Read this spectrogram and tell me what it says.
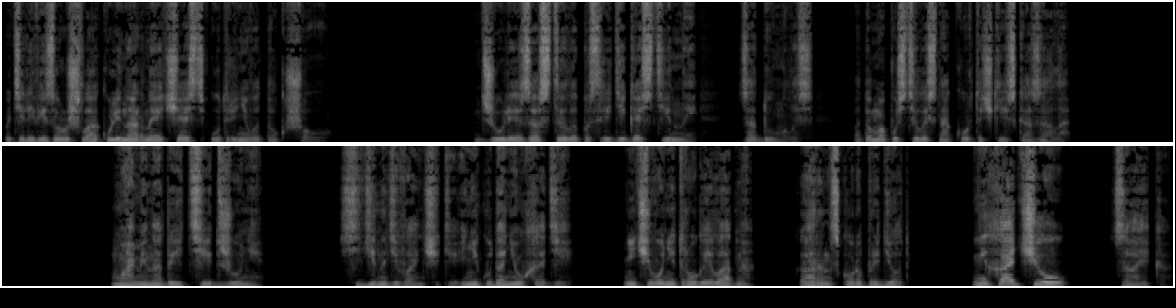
По телевизору шла кулинарная часть утреннего ток-шоу. Джулия застыла посреди гостиной, задумалась, потом опустилась на корточки и сказала. «Маме надо идти, Джуни. Сиди на диванчике и никуда не уходи. Ничего не трогай, ладно? Карен скоро придет. Не хочу. Зайка,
